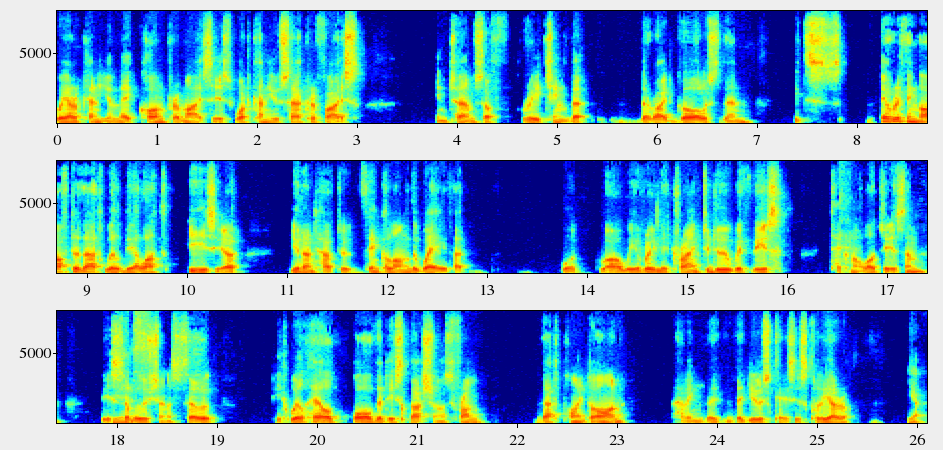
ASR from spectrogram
where can you make compromises? What can you sacrifice in terms of reaching the, the right goals? Then it's everything after that will be a lot easier. You don't have to think along the way that what are we really trying to do with these technologies and these yes. solutions. So it will help all the discussions from that point on having the, the use cases clear yeah.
